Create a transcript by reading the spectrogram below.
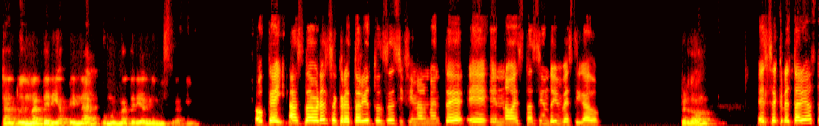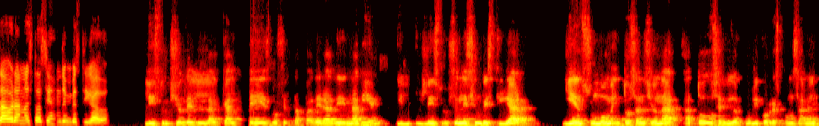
tanto en materia penal como en materia administrativa. Ok, hasta ahora el secretario entonces, y finalmente, eh, no está siendo investigado. ¿Perdón? El secretario hasta ahora no está siendo investigado. La instrucción del alcalde es no ser tapadera de nadie y, la instrucción es investigar y en su momento sancionar a todo servidor público responsable,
